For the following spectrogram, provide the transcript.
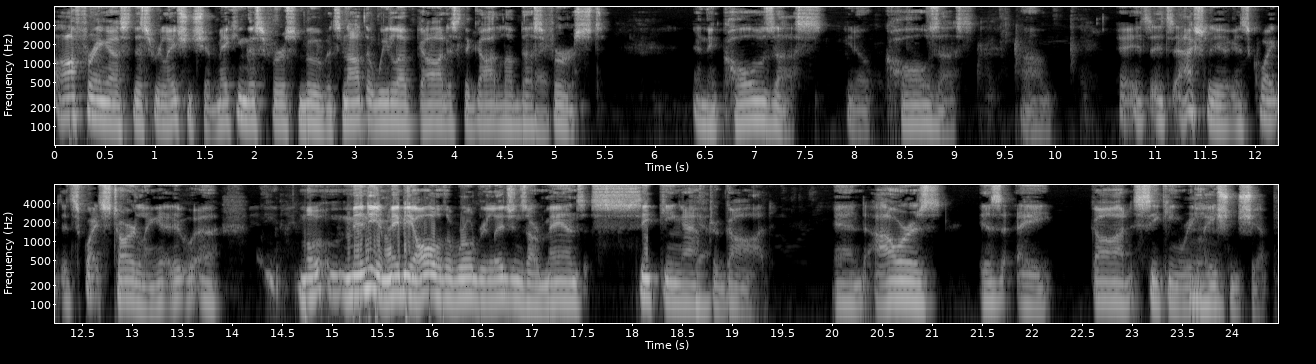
offering us this relationship, making this first move. It's not that we love God; it's that God loved us right. first, and then calls us. You know, calls us. Um, it's it's actually it's quite it's quite startling. It, uh, mo- many or maybe all of the world religions are man's seeking after yeah. God, and ours is a God seeking mm-hmm. relationship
